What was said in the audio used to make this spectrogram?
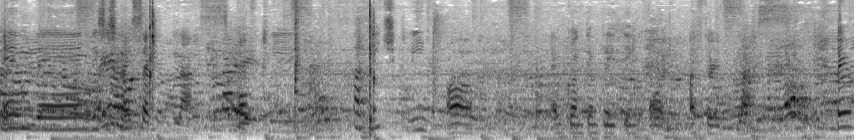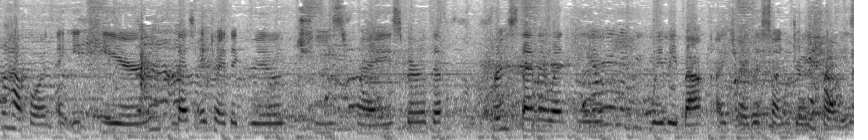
And then, this is my second glass of beach clean off. I'm contemplating on a third glass. Pero kahapon, I ate here. Plus, I tried the grilled cheese fries. Pero the first time I went here, way, way back, I tried the sun-dried fries.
